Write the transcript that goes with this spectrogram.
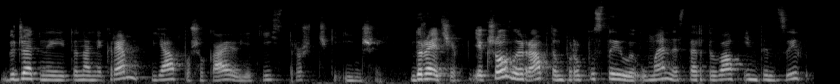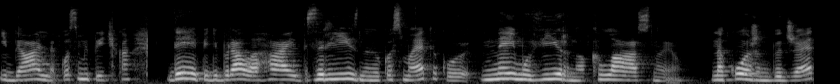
Бюджетний тональний крем я пошукаю якийсь трошечки інший. До речі, якщо ви раптом пропустили, у мене стартував інтенсив ідеальна косметичка, де я підібрала гайд з різною косметикою, неймовірно класною. На кожен бюджет.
